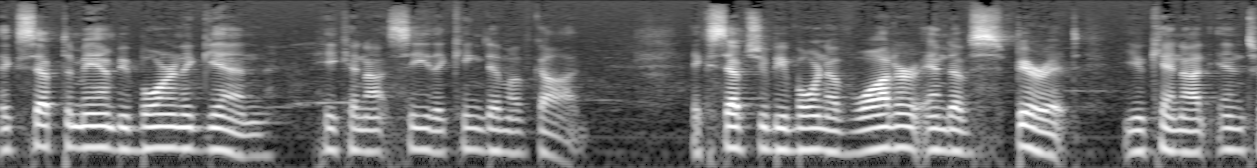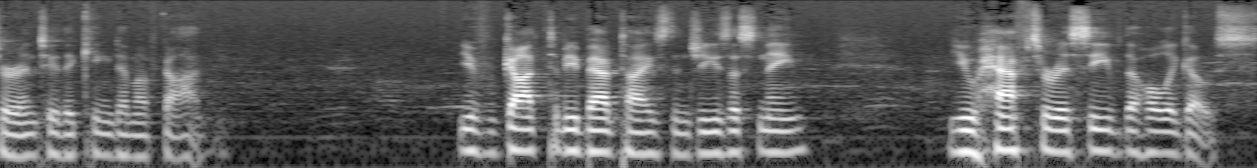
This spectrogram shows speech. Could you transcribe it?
Except a man be born again, he cannot see the kingdom of God. Except you be born of water and of spirit, you cannot enter into the kingdom of God. You've got to be baptized in Jesus' name you have to receive the Holy Ghost.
